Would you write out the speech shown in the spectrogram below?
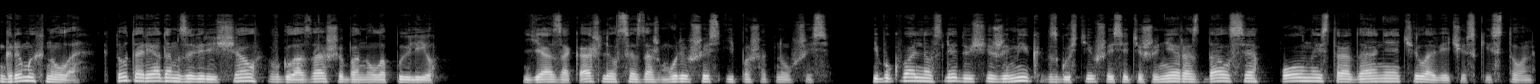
Громыхнуло. Кто-то рядом заверещал, в глаза шибануло пылью. Я закашлялся, зажмурившись и пошатнувшись. И буквально в следующий же миг в сгустившейся тишине раздался полный страдания человеческий стон.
